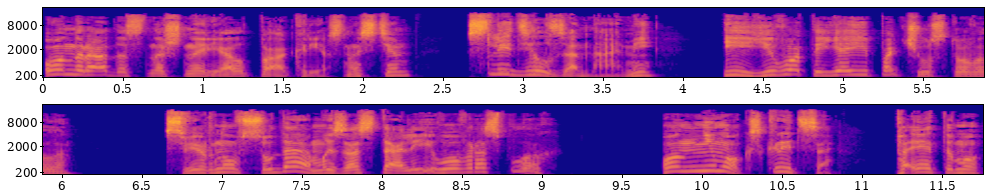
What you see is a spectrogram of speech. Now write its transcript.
«Он радостно шнырял по окрестностям, следил за нами, и его-то я и почувствовала. Свернув сюда, мы застали его врасплох. Он не мог скрыться, поэтому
